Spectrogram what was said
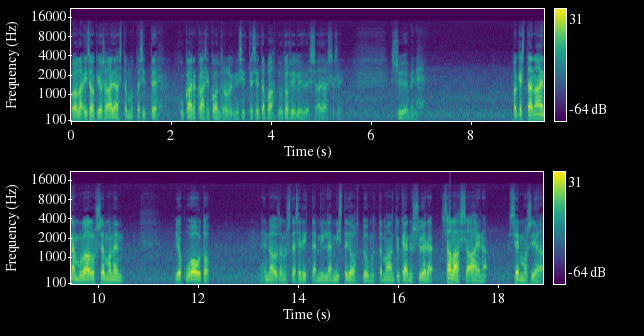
voi olla isokin osa ajasta, mutta sitten kun karkaa se kontrolli, niin sitten se tapahtuu tosi lyhyessä ajassa se syöminen. Oikeastaan aina mulla on ollut semmoinen joku outo, en ole osannut sitä selittää millään mistä johtuu, mutta mä oon tykännyt syödä salassa aina semmosia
